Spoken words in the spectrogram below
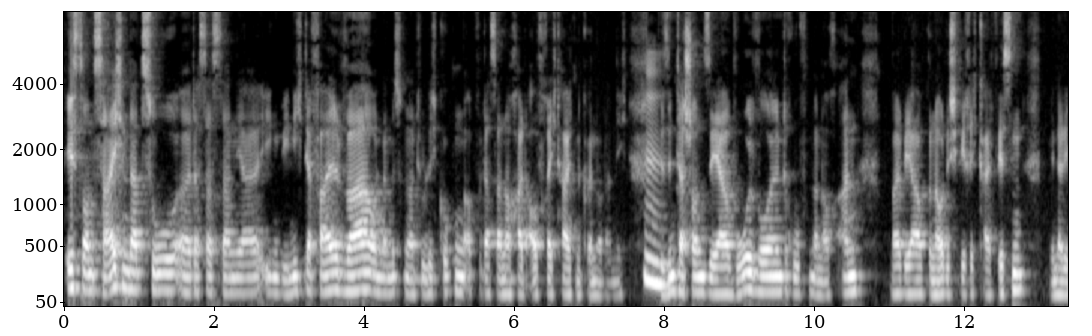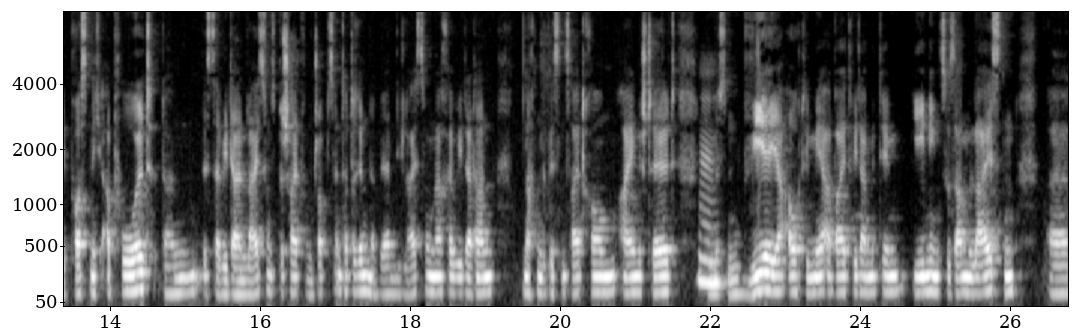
ist so ein Zeichen dazu, äh, dass das dann ja irgendwie nicht der Fall war. Und dann müssen wir natürlich gucken, ob wir das dann auch halt aufrecht halten können oder nicht. Hm. Wir sind da schon sehr wohlwollend, rufen dann auch an weil wir ja auch genau die Schwierigkeit wissen. Wenn er die Post nicht abholt, dann ist da wieder ein Leistungsbescheid vom Jobcenter drin. Da werden die Leistungen nachher wieder dann nach einem gewissen Zeitraum eingestellt. Hm. Dann müssen wir ja auch die Mehrarbeit wieder mit demjenigen zusammen leisten, äh,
